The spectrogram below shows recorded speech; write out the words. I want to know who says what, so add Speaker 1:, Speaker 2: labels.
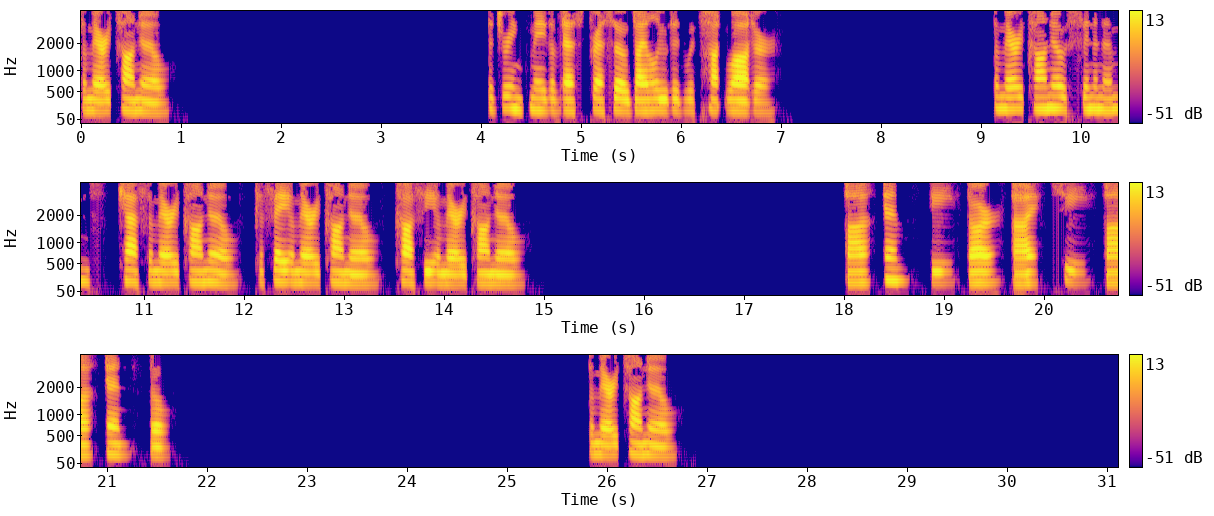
Speaker 1: Americano. A drink made of espresso diluted with hot water. Americano synonyms caf Americano, Cafe Americano, Coffee Americano. A M E R I C A N O Americano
